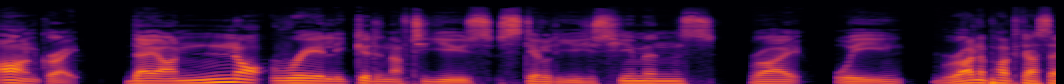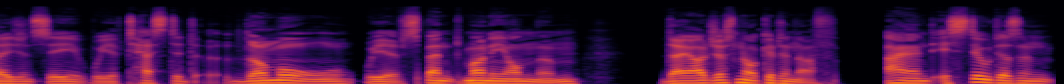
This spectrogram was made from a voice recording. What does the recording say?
aren't great. They are not really good enough to use still to use humans, right? We run a podcast agency, we have tested them all, we have spent money on them. They are just not good enough. And it still doesn't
